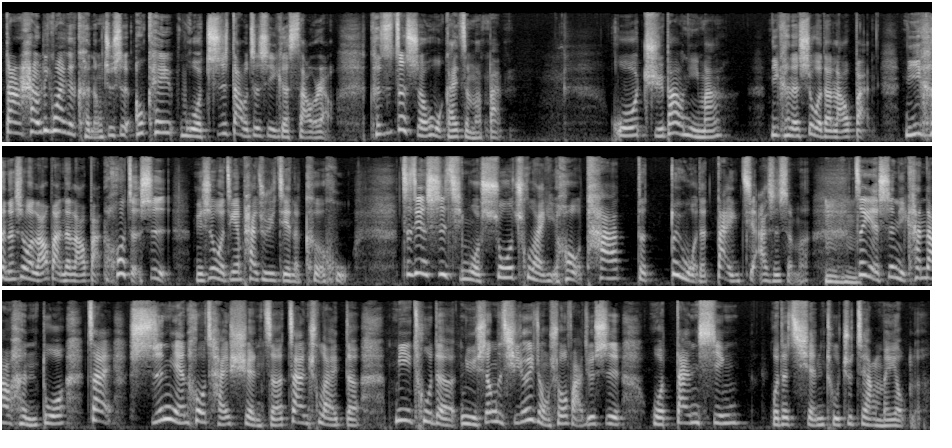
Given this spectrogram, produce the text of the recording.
当然还有另外一个可能，就是 OK，我知道这是一个骚扰，可是这时候我该怎么办？我举报你吗？你可能是我的老板，你可能是我老板的老板，或者是你是我今天派出去见的客户。这件事情我说出来以后，他的对我的代价是什么？嗯，这也是你看到很多在十年后才选择站出来的 Me Too 的女生的其中一种说法，就是我担心我的前途就这样没有了。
